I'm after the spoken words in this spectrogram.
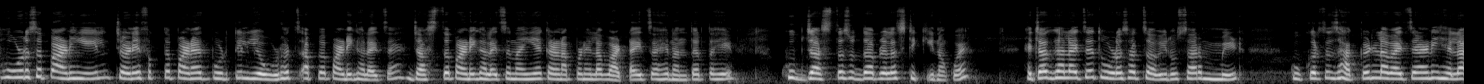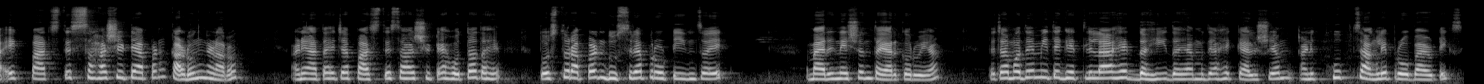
थोडंसं पाणी येईल. चणे फक्त पाण्यात बुडतील. एवढंच आपलं पाणी घालायचं आहे जास्त पाणी घालायचं नाही आहे कारण आपण ह्याला वाटायचं आहे. नंतर तर हे खूप जास्तसुद्धा आपल्याला स्टिकी नको आहे ह्याच्यात घालायचं आहे थोडंसं चवीनुसार मीठ. कुकरचं झाकण लावायचं आहे आणि ह्याला एक पाच ते सहा शिट्या आपण काढून घेणार आहोत. आणि आता ह्याच्या पाच ते सहा शिट्या होतात आहे. तोच तर आपण दुसऱ्या प्रोटीनचं एक मॅरिनेशन तयार करूया. त्याच्यामध्ये मी ते घेतलेलं आहे दही. दह्यामध्ये आहे कॅल्शियम आणि खूप चांगले प्रोबायोटिक्स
